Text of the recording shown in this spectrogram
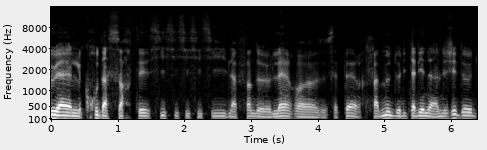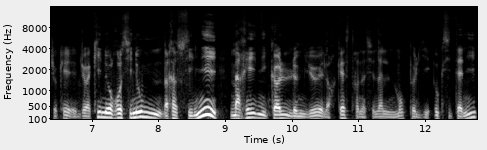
Cruel, cruda sorte, si, si, si, si, si, la fin de l'ère, euh, cet air fameux de l'italienne Alger de Gioacchino Rossini, Rossini, Marie-Nicole Lemieux et l'Orchestre National Montpellier-Occitanie,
